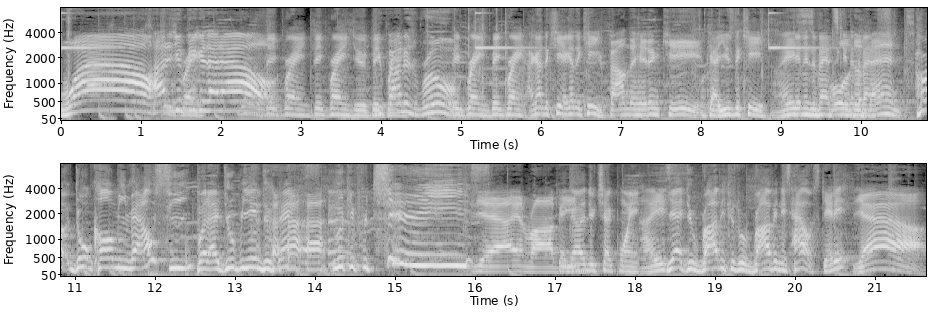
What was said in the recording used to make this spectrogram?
Wow! How did you brain. figure that Bro, out? big brain, big brain, dude. Big you brain. found his room. Big brain, big brain. I got the key. I got the key. You Found the hidden key. Okay, I use the key. Nice. Getting in the vents. Oh, getting in the, the vents. vent. Huh, don't call me mousy, but I do be in the vents looking for cheese. Yeah, and Robbie. Okay, gotta do checkpoint. Nice. Yeah, dude, Robbie, because we're robbing his house. Get it? yeah.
